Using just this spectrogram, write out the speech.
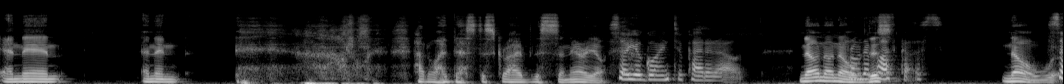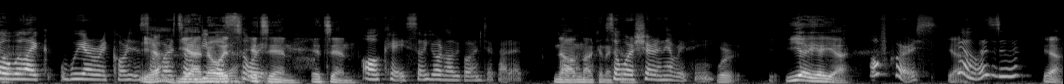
and then, and then. How do, I, how do I best describe this scenario? So you're going to cut it out No, no, no. from the this podcast. no. So we're like, we are recording, so Yeah. we're yeah, no. It's story. it's in. It's in. Okay, so you're not going to cut it. No, I'm not gonna. So cut we're it. sharing everything. We're yeah, yeah, yeah, Of course. Yeah. Yeah. let's do it. yeah.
